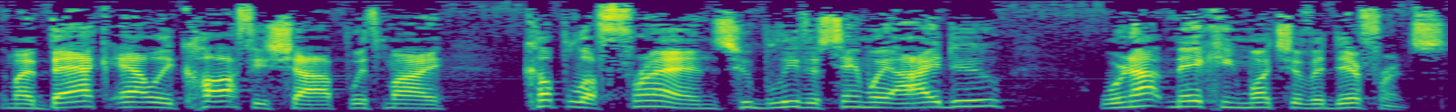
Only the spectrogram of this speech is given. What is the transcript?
in my back alley coffee shop with my couple of friends who believe the same way I do, we're not making much of a difference.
